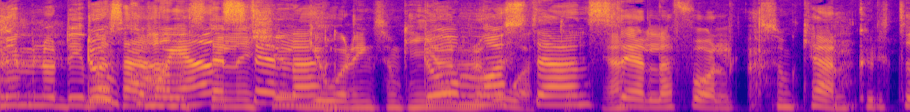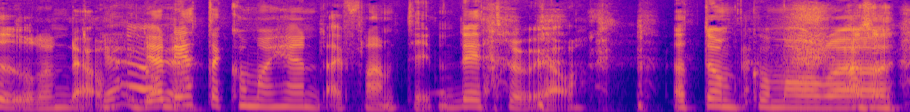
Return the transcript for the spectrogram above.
Nej, men och det är De bara så här, kommer ju anställa en anställa- 20-åring som kan göra De det åt måste. Ja. anställa folk som kan kulturen då. Ja, Ja, ja, ja. detta kommer att hända i framtiden, det tror jag. Att de kommer eh, Alltså,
